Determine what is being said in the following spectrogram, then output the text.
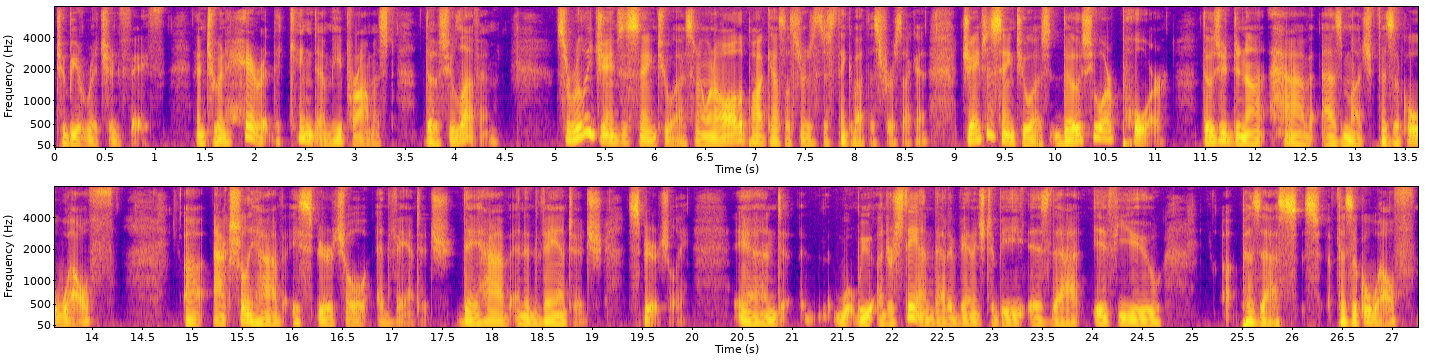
to be rich in faith and to inherit the kingdom he promised those who love him? So really, James is saying to us, and I want all the podcast listeners to just think about this for a second. James is saying to us, those who are poor, those who do not have as much physical wealth, uh, actually have a spiritual advantage. They have an advantage spiritually. And what we understand that advantage to be is that if you uh, possess physical wealth,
